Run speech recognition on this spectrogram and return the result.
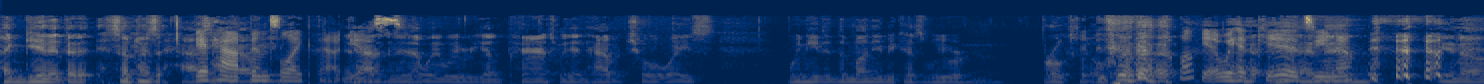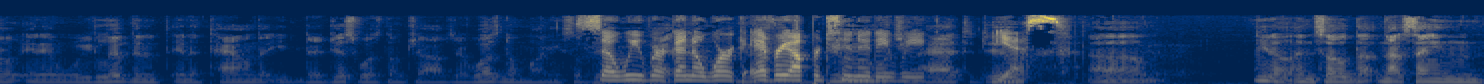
I get it that it, sometimes it has. to It that happens like that, It yes. has to be that way. We were young parents. We didn't have a choice. We needed the money because we were Brokesville. Well, yeah, we had kids, And you know. then, you know, and we lived in a, in a town that you, there just was no jobs, there was no money. So, So we were going to work every opportunity we had to do. Yes. Um, you know, and so that, not saying,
